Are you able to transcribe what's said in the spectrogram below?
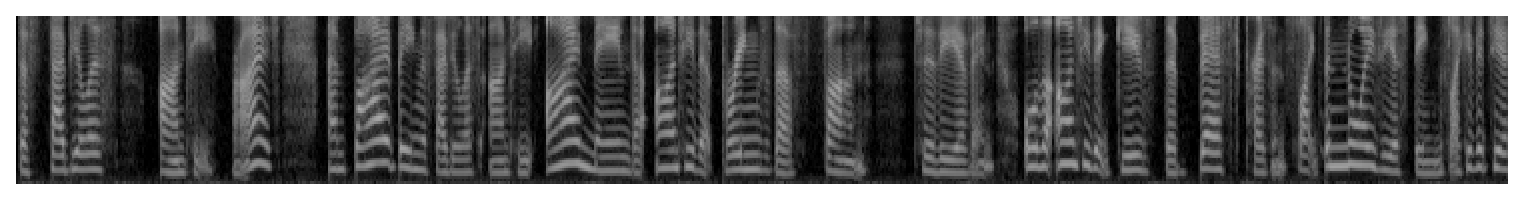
the fabulous auntie, right? And by being the fabulous auntie, I mean the auntie that brings the fun to the event, or the auntie that gives the best presents, like the noisiest things. Like if it's your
